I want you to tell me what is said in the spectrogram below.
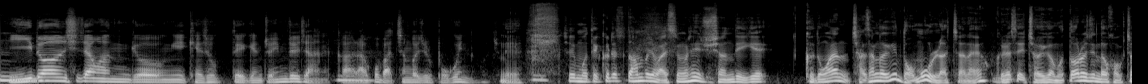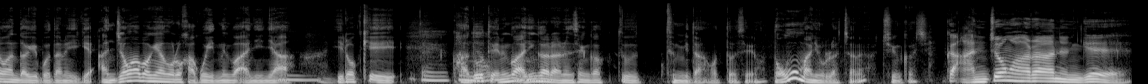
음. 이런 시장 환경이 계속되기는 좀 힘들지 않을까라고 마찬가지로 보고 있는 거죠. 네. 저희 뭐 댓글에서도 한 분이 말씀을 해 주셨는데 이게 그동안 자산 가격이 너무 올랐잖아요. 그래서 저희가 뭐 떨어진다고 걱정한다기보다는 이게 안정화 방향으로 가고 있는 거 아니냐 음. 이렇게 네, 봐도. 되는 거 음. 아닌가라는 생각도 듭니다. 어떠세요? 너무 많이 올랐잖아요. 지금까지. 그러니까 안정화라는 게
